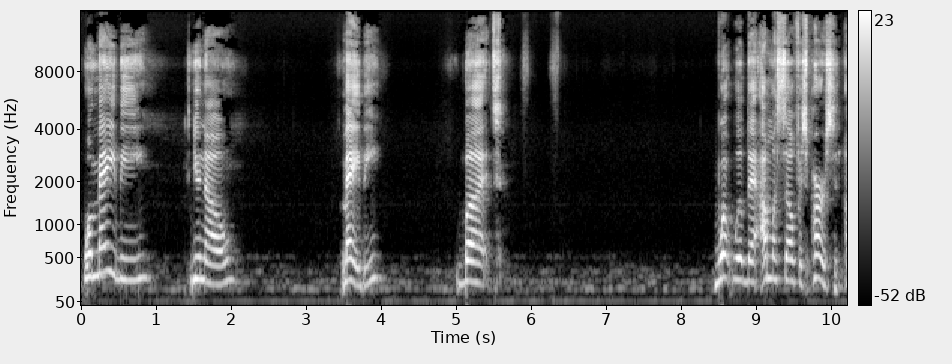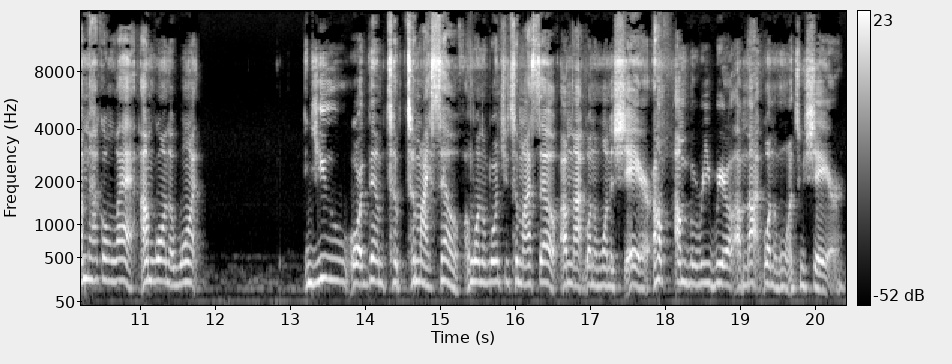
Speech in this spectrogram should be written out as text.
well, maybe, you know, maybe, but what will that? I'm a selfish person. I'm not going to lie. I'm going to want you or them to, to myself. I'm going to want you to myself. I'm not going to want to share. I'm, I'm going to be real. I'm not going to want to share.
